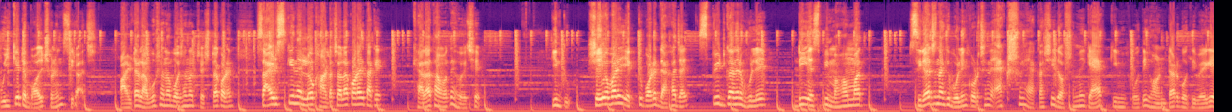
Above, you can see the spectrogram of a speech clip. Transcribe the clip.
উইকেটে বল ছোড়েন সিরাজ। পাল্টা লাবুসেনও বোঝানোর চেষ্টা করেন সাইড স্কিনের লোক হাঁটাচলা করায় তাকে খেলা থামাতে হয়েছে। কিন্তু সেই ওভারেই একটু পরে দেখা যায় স্পিড গানের ভুলে ডিএসপি মোহাম্মদ সিরাজ নাকি বোলিং করছেন একশো একাশি দশমিক এক কিমি প্রতি ঘণ্টার গতিবেগে।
